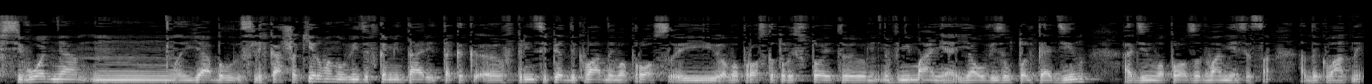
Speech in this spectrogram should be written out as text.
сегодня я был слегка шокирован, увидев комментарий, так как э, в принципе адекватный вопрос и вопрос, который стоит э, внимания, я увидел только один, один вопрос за два месяца адекватный.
